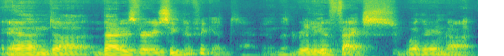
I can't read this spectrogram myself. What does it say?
And uh, that is very significant. That really affects whether or not,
